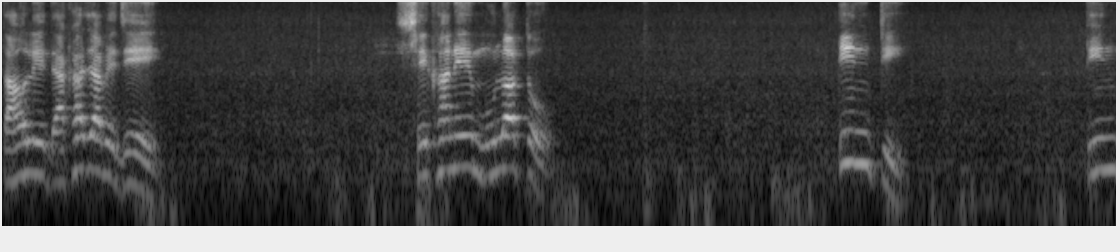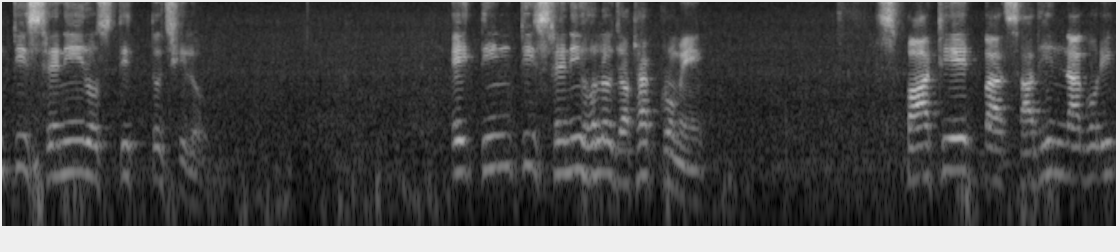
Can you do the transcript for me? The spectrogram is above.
তাহলে দেখা যাবে যে সেখানে মূলত তিনটি তিনটি শ্রেণির অস্তিত্ব ছিল। এই তিনটি শ্রেণি হলো যথাক্রমে স্পাটিয়েট বা স্বাধীন নাগরিক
